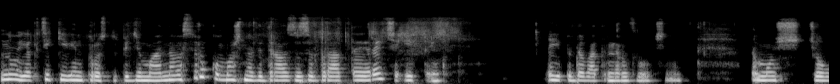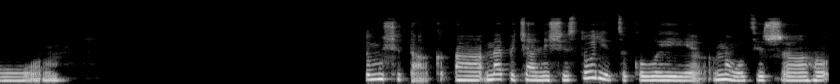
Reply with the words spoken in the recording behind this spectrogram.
Ну, як тільки він просто підіймає на вас руку, можна відразу забирати речі і йти. І подавати на розлучення. Тому що Тому що так, найпечальніші історії це коли ну, ці ж а, го-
